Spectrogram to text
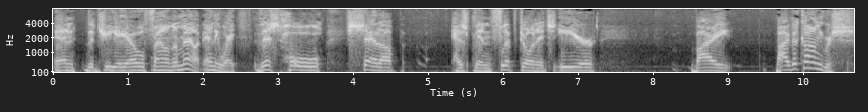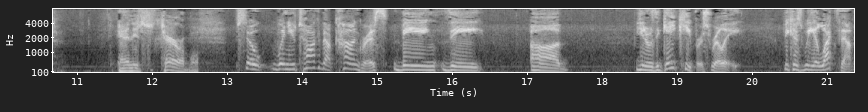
and the GAO found them out. Anyway, this whole setup has been flipped on its ear by by the Congress, and it's terrible. So when you talk about Congress being the, uh, you know, the gatekeepers, really, because we elect them,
